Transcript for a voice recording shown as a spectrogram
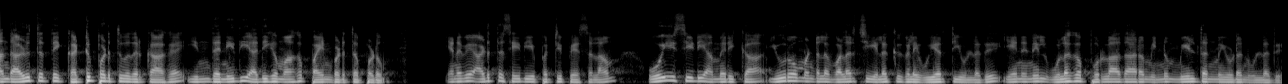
அந்த அழுத்தத்தை கட்டுப்படுத்துவதற்காக இந்த நிதி அதிகமாக பயன்படுத்தப்படும். எனவே அடுத்த செய்தியை பற்றி பேசலாம். ஓஇசிடி அமெரிக்கா யூரோ மண்டல வளர்ச்சி இலக்குகளை உயர்த்தியுள்ளது. ஏனெனில் உலக பொருளாதாரம் இன்னும் மீள்தன்மையுடன் உள்ளது.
